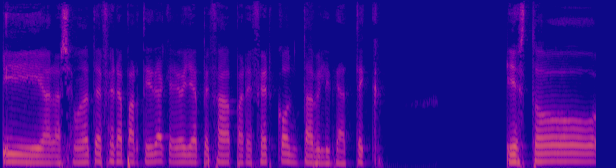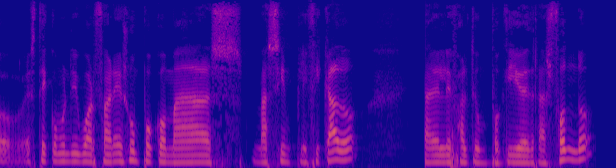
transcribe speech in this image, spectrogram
Y a la segunda o tercera partida que yo ya empezado a aparecer contabilidad tech. Y esto, este Community Warfare es un poco más, más simplificado. Tal vez le falte un poquillo de trasfondo,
